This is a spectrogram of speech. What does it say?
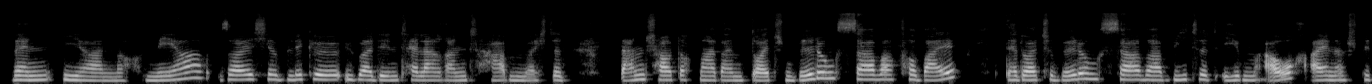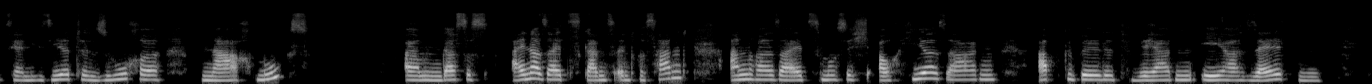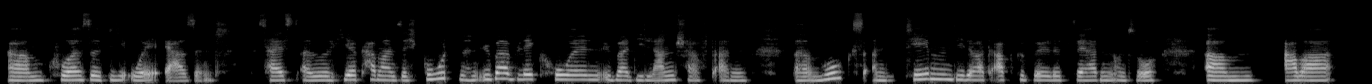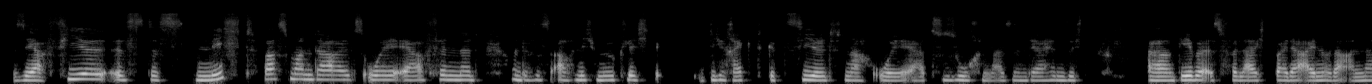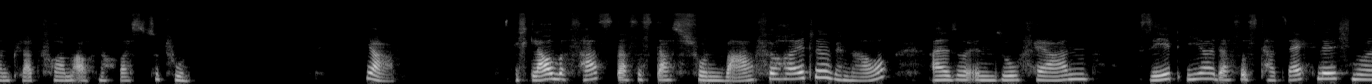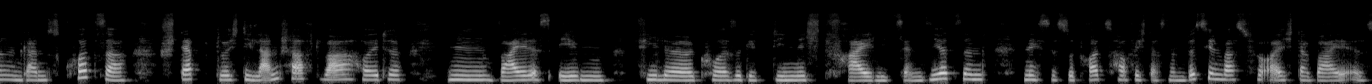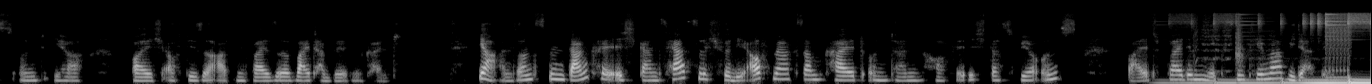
Wenn ihr noch mehr solche Blicke über den Tellerrand haben möchtet, dann schaut doch mal beim Deutschen Bildungsserver vorbei. Der Deutsche Bildungsserver bietet eben auch eine spezialisierte Suche nach MOOCs. Ähm, das ist einerseits ganz interessant, andererseits muss ich auch hier sagen, abgebildet werden eher selten ähm, Kurse, die OER sind. Das heißt also, hier kann man sich gut einen Überblick holen über die Landschaft an äh, MOOCs, an die Themen, die dort abgebildet werden und so. Ähm, aber sehr viel ist es nicht, was man da als OER findet. Und es ist auch nicht möglich, direkt gezielt nach OER zu suchen. Also in der Hinsicht äh, gäbe es vielleicht bei der einen oder anderen Plattform auch noch was zu tun. Ja, ich glaube fast, dass es das schon war für heute, genau. Also insofern seht ihr, dass es tatsächlich nur ein ganz kurzer Step durch die Landschaft war heute, weil es eben viele Kurse gibt, die nicht frei lizenziert sind. Nichtsdestotrotz hoffe ich, dass ein bisschen was für euch dabei ist und ihr euch auf diese Art und Weise weiterbilden könnt. Ja, ansonsten danke ich ganz herzlich für die Aufmerksamkeit und dann hoffe ich, dass wir uns bald bei dem nächsten Thema wiedersehen.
